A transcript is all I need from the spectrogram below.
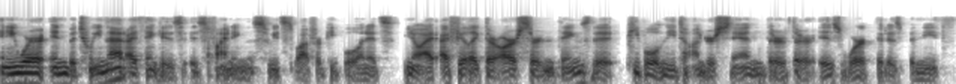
anywhere in between that i think is is finding the sweet spot for people. And it's you know I, I feel like there are certain things that people need to understand. There there is work that is beneath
